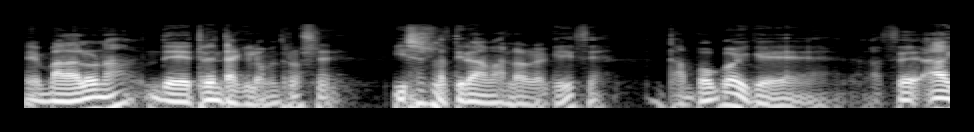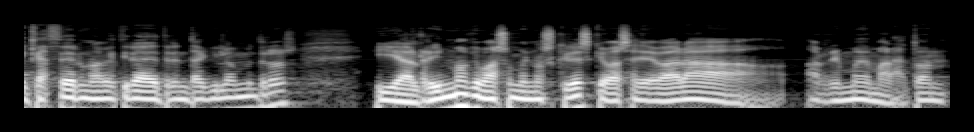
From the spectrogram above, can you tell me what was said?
en Badalona, de 30 kilómetros. Sí. Y esa es la tirada más larga que hice. Tampoco hay que hacer, hay que hacer una tirada de 30 kilómetros y al ritmo que más o menos crees que vas a llevar a- al ritmo de maratón.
